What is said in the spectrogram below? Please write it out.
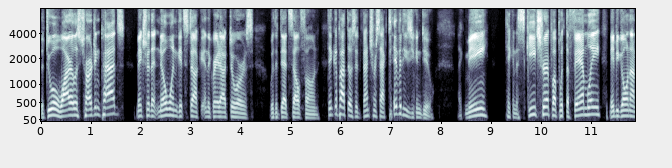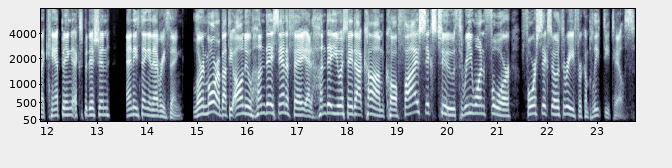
The dual wireless charging pads make sure that no one gets stuck in the great outdoors with a dead cell phone. Think about those adventurous activities you can do, like me taking a ski trip up with the family, maybe going on a camping expedition, anything and everything. Learn more about the all-new Hyundai Santa Fe at hyundaiusa.com. Call 562-314-4603 for complete details.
